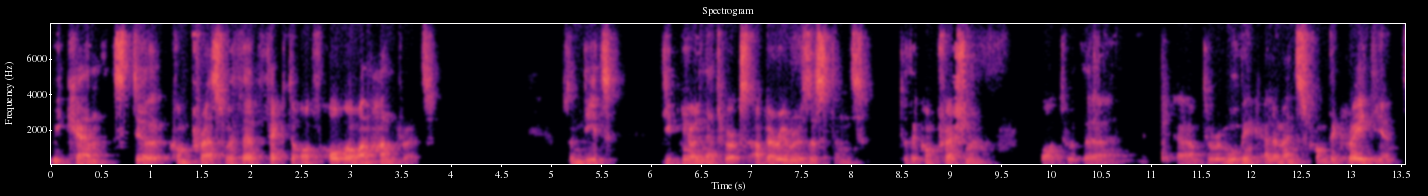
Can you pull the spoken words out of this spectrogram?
we can still compress with a factor of over 100. So indeed, deep neural networks are very resistant to the compression or to the um, to removing elements from the gradient.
